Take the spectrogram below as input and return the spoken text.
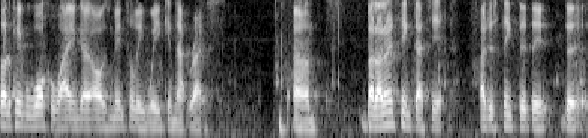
A lot of people walk away and go, "Oh, I was mentally weak in that race." Um, but I don't think that's it. I just think that the the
